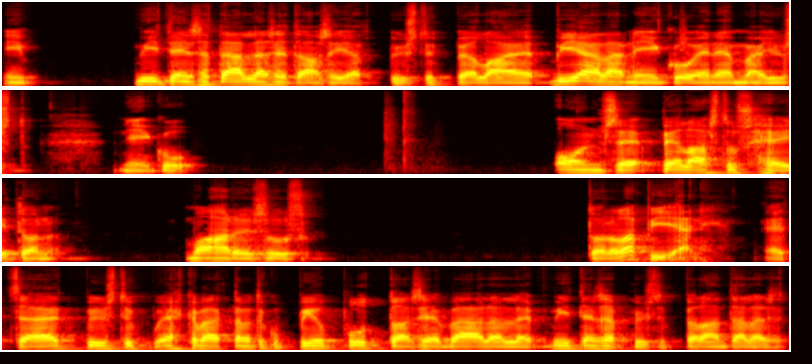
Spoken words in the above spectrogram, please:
niin miten sä tällaiset asiat pystyt pelaamaan vielä niin kuin enemmän just niin kuin on se pelastusheiton mahdollisuus todella pieni. Et sä et pysty ehkä välttämättä kun puttaa siihen väylälle, miten sä pystyt pelaamaan tällaiset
